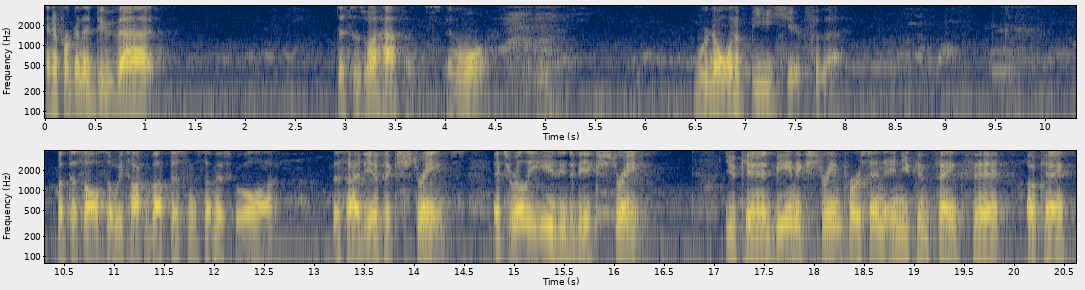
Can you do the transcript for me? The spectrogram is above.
And if we're going to do that, this is what happens in war. We don't want to be here for that. But this also, we talk about this in Sunday school a lot this idea of extremes. It's really easy to be extreme. You can be an extreme person and you can think that, okay,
